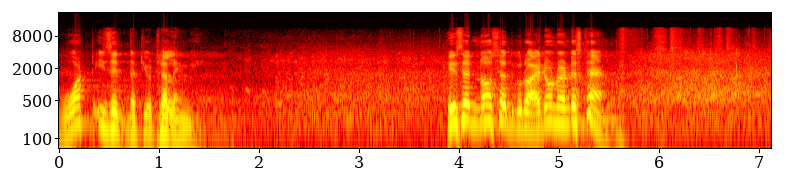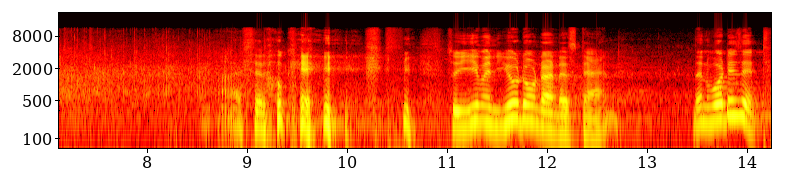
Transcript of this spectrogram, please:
what is it that you're telling me? He said, no Sadhguru, I don't understand. I said, okay So even you don't understand, then what is it?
